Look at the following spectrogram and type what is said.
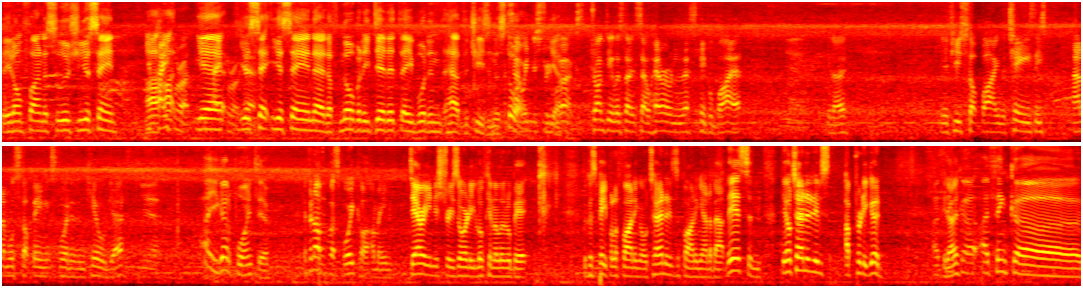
they don't find a solution, you're saying. You uh, pay for it. You Yeah, pay for it, you're, yeah. say, you're saying that if nobody did it, they wouldn't have the cheese in the store. That's how industry Yeah. works. Drug dealers don't sell heroin unless people buy it. You know. If you stop buying the cheese, these animals stop being exploited and killed. Yeah. Yeah. Oh, you got a point there. If enough of us boycott, I mean, dairy industry is already looking a little bit because people are finding alternatives, and finding out about this, and the alternatives are pretty good. I You know? think uh, I think uh,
